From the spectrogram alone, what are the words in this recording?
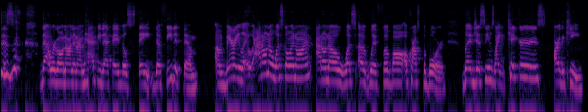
that were going on, and I'm happy that Fayetteville State defeated them. I'm very. I don't know what's going on. I don't know what's up with football across the board, but it just seems like kickers are the key.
